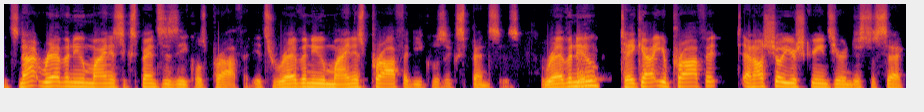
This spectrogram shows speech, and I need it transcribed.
it's not revenue minus expenses equals profit. It's revenue minus profit equals expenses. Revenue, take out your profit, and I'll show your screens here in just a sec.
